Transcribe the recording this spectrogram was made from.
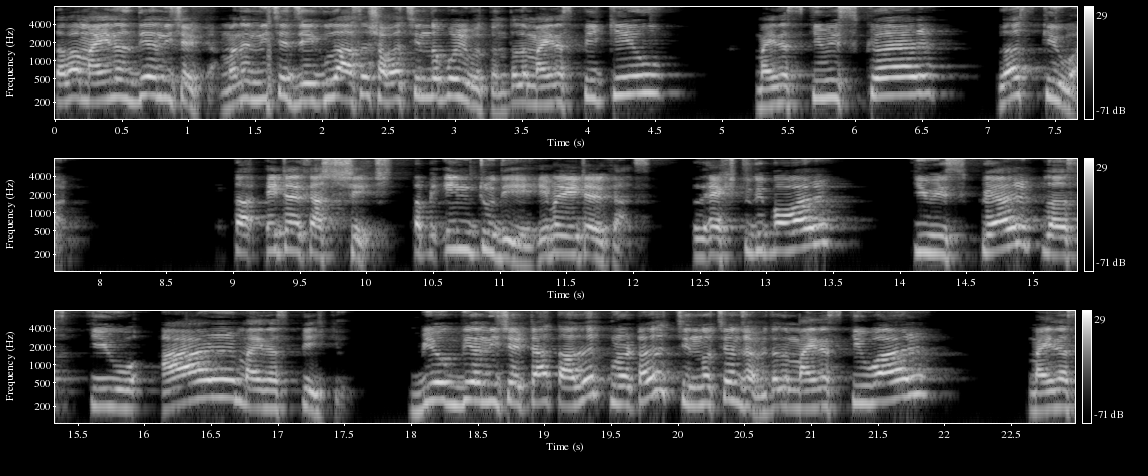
তারপর মাইনাস দিয়ে নিচেরটা মানে নিচে যেগুলো আছে সবার চিহ্ন পরিবর্তন। তাহলে minus P Q minus Q square plus Q R তা এটার কাজ শেষ। তারপর ইনটু দিয়ে, এবার এটার কাজ। তাহলে X to the power Q square plus Q R minus P Q বিয়োগ দিয়ে নিচেটা তাহলে পুরোটা চিহ্ন চেঞ্জ হবে। তাহলে minus Q R minus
